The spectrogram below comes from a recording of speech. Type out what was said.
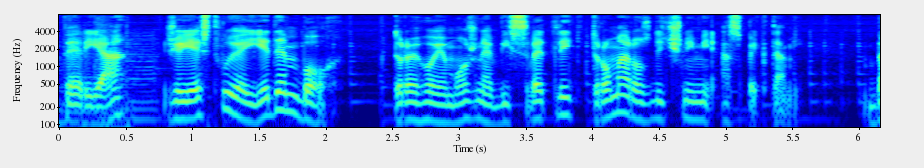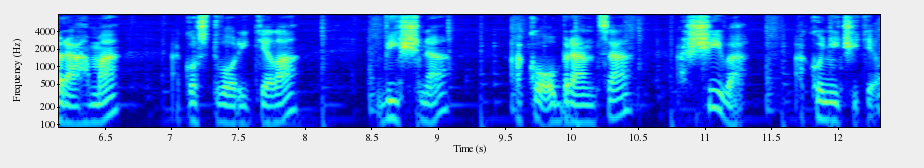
Veria, že jestvuje jeden boh, ktorého je možné vysvetliť troma rozličnými aspektami. Brahma ako stvoriteľa, Višna ako obranca a Shiva ako ničiteľ.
